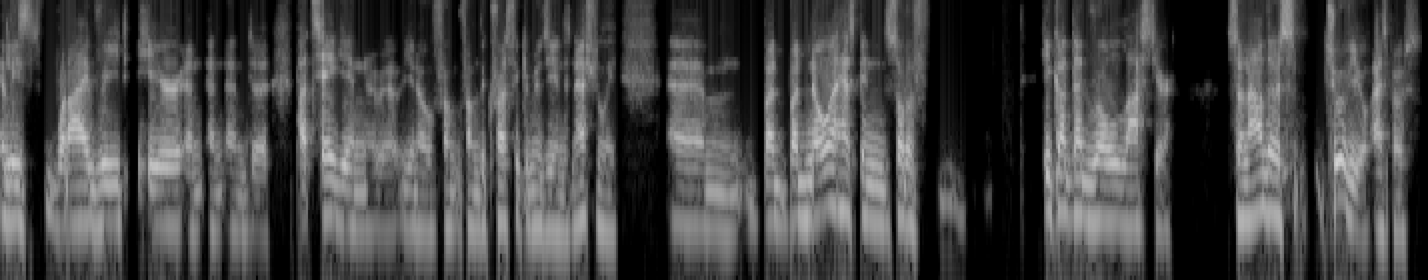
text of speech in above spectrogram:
At least what I read here and and and uh, partake in, uh, you know, from from the CrossFit community internationally. Um, but but Noah has been sort of he got that role last year, so now there's two of you, I suppose.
